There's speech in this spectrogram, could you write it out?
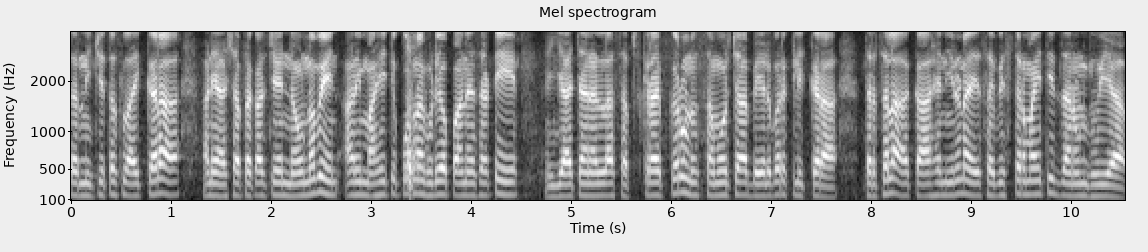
तर निश्चितच लाईक करा आणि अशा प्रकारचे नवनवीन आणि माहितीपूर्ण व्हिडिओ पाहण्यासाठी या चॅनलला सबस्क्राईब करून समोरच्या बेलवर क्लिक करा. तर चला का हे निर्णय सविस्तर माहिती जाणून घेऊया.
